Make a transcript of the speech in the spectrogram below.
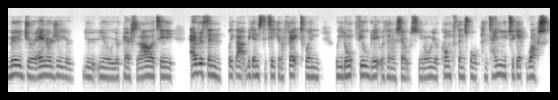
mood, your energy, your your you know your personality, everything like that begins to take an effect when we don't feel great within ourselves. You know, your confidence will continue to get worse.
